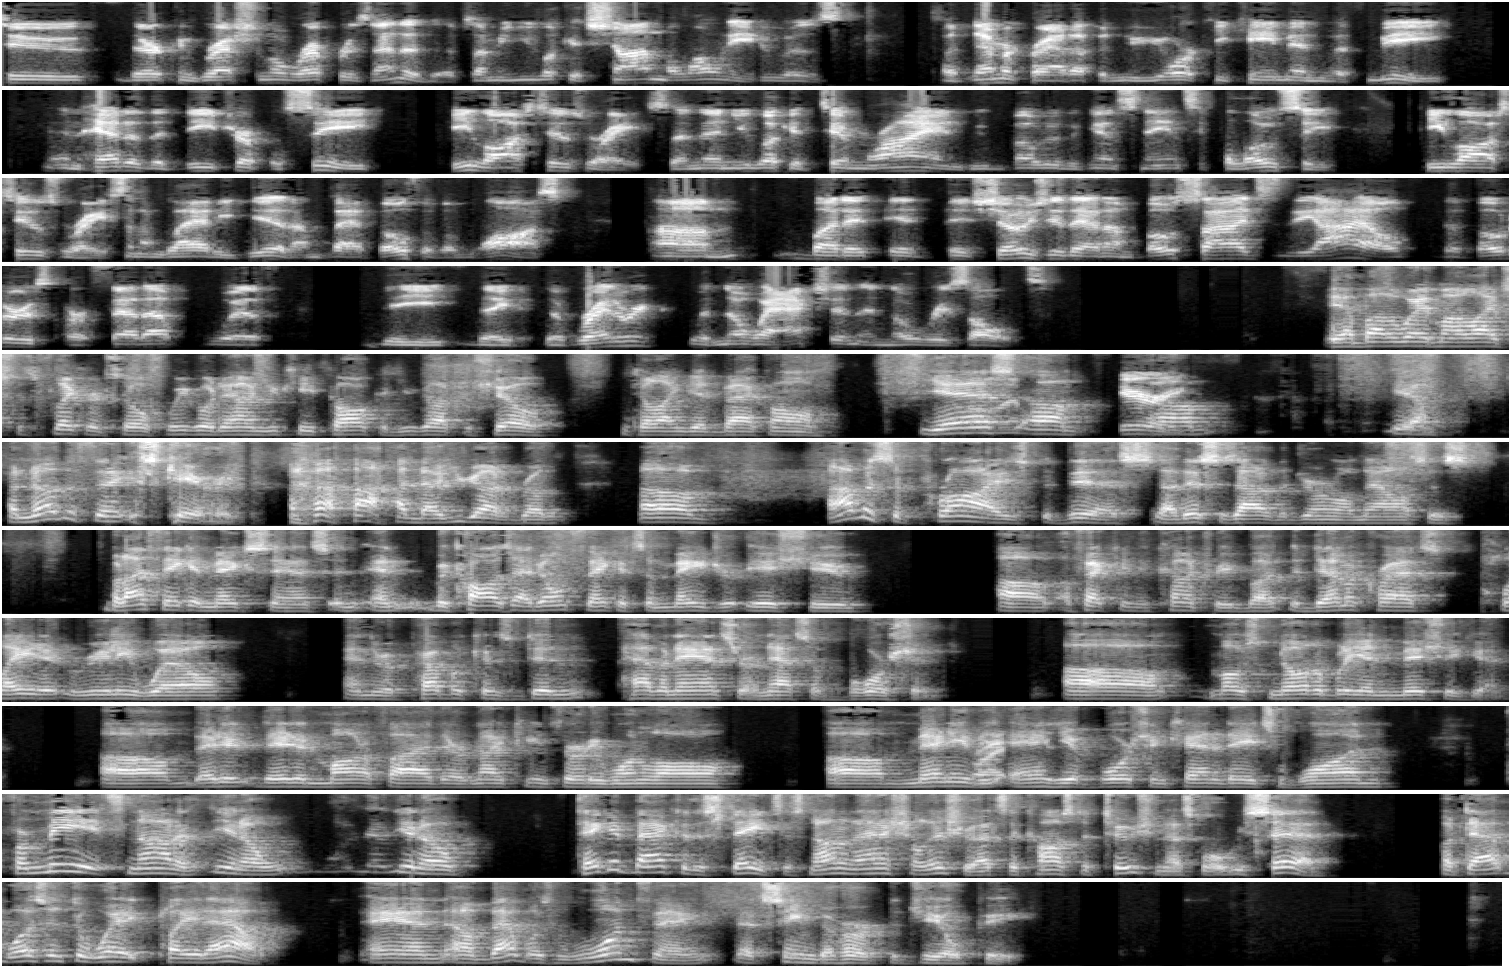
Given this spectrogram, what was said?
to their congressional representatives. I mean, you look at Sean Maloney, who was a Democrat up in New York. He came in with me, and head of the DCCC. He lost his race, and then you look at Tim Ryan, who voted against Nancy Pelosi. He lost his race, and I'm glad he did. I'm glad both of them lost. Um, but it, it, it shows you that on both sides of the aisle, the voters are fed up with the, the, the rhetoric with no action and no results. Yeah, by the way, my lights just flickered. So if we go down, you keep talking. You got the show until I can get back on. Yes. Um. Um, yeah. Another thing is scary. no, you got it, brother. Um, I was surprised at this. Now, this is out of the journal analysis, but I think it makes sense. And, and because I don't think it's a major issue uh, affecting the country, but the Democrats played it really well, and the Republicans didn't have an answer, and that's abortion. Uh, most notably in Michigan, um, they didn't they didn't modify their 1931 law. Uh, many of right. the anti-abortion candidates won. For me, it's not a you know you know take it back to the states. It's not a national issue. That's the Constitution. That's what we said. But that wasn't the way it played out. And uh, that was one thing that seemed to hurt the GOP.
